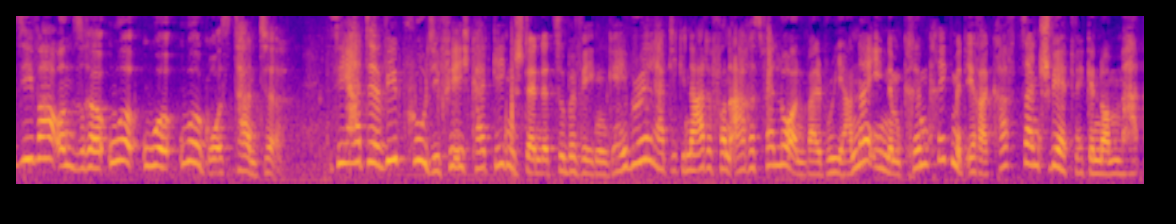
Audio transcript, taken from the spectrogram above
Sie war unsere Ur-Ur-Urgroßtante. Sie hatte wie Prue die Fähigkeit, Gegenstände zu bewegen. Gabriel hat die Gnade von Ares verloren, weil Brianna ihn im Krimkrieg mit ihrer Kraft sein Schwert weggenommen hat.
